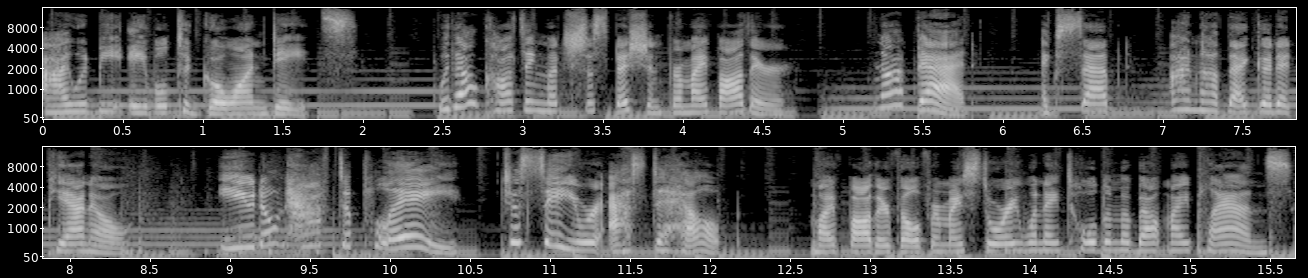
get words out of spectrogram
I would be able to go on dates without causing much suspicion from my father. Not bad, except I'm not that good at piano. You don't have to play, just say you were asked to help. My father fell for my story when I told him about my plans.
